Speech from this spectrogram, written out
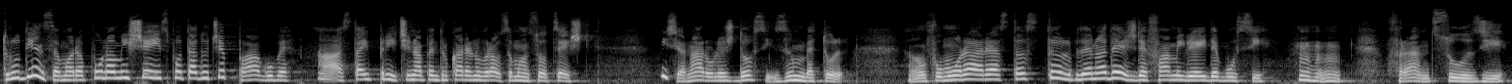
Trudin să mă răpună mișei îți pot aduce pagube. asta e pricina pentru care nu vreau să mă însoțești. Misionarul își dosi zâmbetul. Înfumurarea stă stâlp de nădejde familiei de busi. Franțuzii.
